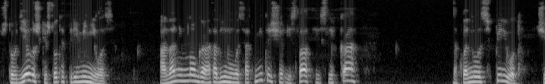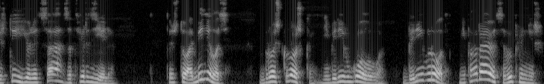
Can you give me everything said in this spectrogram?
что в девушке что-то переменилось. Она немного отодвинулась от Митрича и, слад, и слегка наклонилась вперед. Черты ее лица затвердели. «Ты что, обиделась? Брось, крошка, не бери в голову. Бери в рот. Не понравится, выплюнешь».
